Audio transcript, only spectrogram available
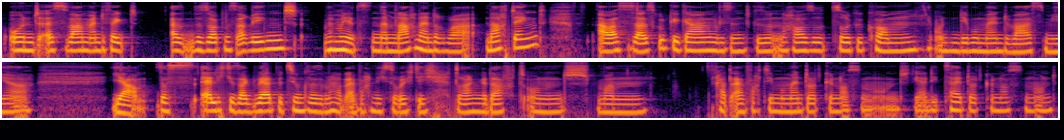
Und es war im Endeffekt also besorgniserregend, wenn man jetzt im Nachhinein darüber nachdenkt. Aber es ist alles gut gegangen. Wir sind gesund nach Hause zurückgekommen und in dem Moment war es mir ja, das ehrlich gesagt wert, beziehungsweise man hat einfach nicht so richtig dran gedacht und man hat einfach den Moment dort genossen und ja, die Zeit dort genossen. Und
